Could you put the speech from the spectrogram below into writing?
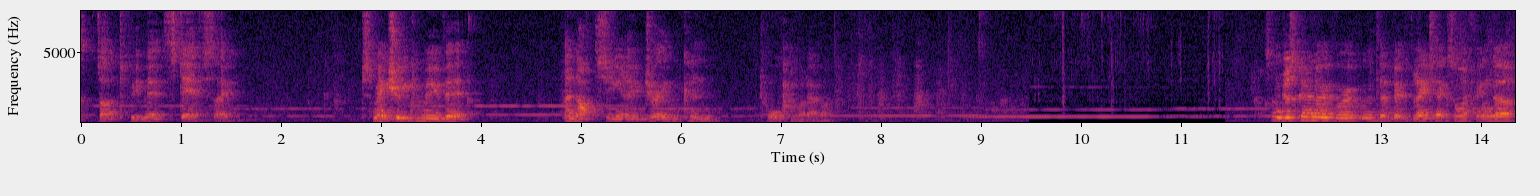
start to be a bit stiff, so just make sure you can move it enough to, you know, drink and talk and whatever. So I'm just going over it with a bit of latex on my finger,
